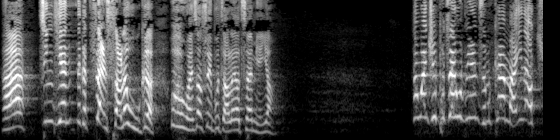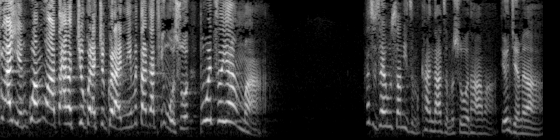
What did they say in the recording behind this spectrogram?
啊，今天那个赞少了五个，哇，晚上睡不着了，要吃安眠药。他完全不在乎别人怎么看嘛，一定要抓眼光，哇，大家救过来，救过来，你们大家听我说，不会这样嘛。他只在乎上帝怎么看他，怎么说他嘛？弟兄姐妹啊，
